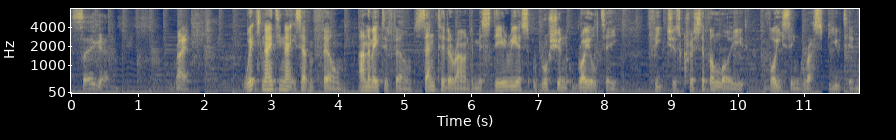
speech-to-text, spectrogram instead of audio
Say again. Right. Which 1997 film, animated film, centered around mysterious Russian royalty, features Christopher Lloyd voicing Rasputin?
